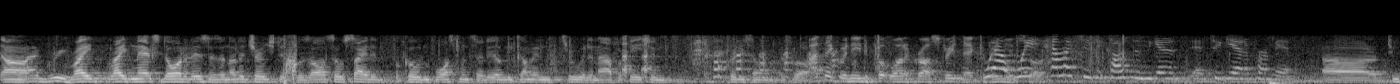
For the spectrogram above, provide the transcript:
uh, right, right next door to this is another church that was also cited for code enforcement, so they'll be coming through with an application pretty soon as well. I think we need to put one across the street in that Well, convenience wait, store. how much does it cost them to get, a- to get a permit? Uh, two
